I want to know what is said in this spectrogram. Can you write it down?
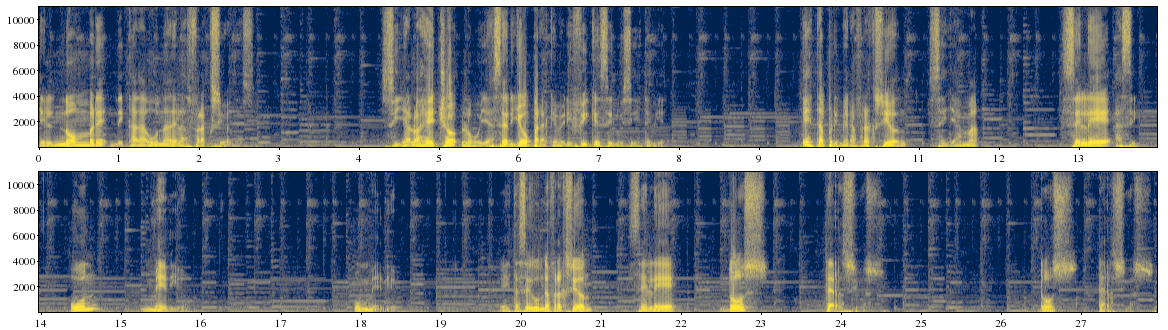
el nombre de cada una de las fracciones. Si ya lo has hecho, lo voy a hacer yo para que verifiques si lo hiciste bien. Esta primera fracción se llama, se lee así, un medio. Un medio. Esta segunda fracción se lee dos tercios. Dos tercios.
